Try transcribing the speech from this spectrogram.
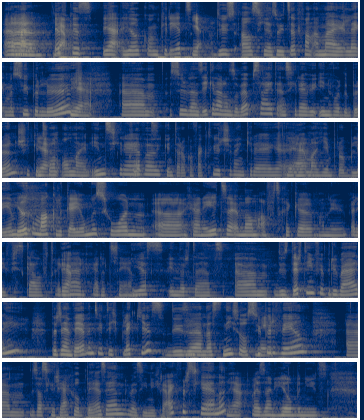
Eh, maar ja. even, ja, heel concreet. Ja. Dus als jij zoiets hebt van, amai, lijkt me superleuk, Ja. Ehm surf dan zeker naar onze website en schrijf je in voor de brunch. Je kunt Ja. gewoon online inschrijven. Klopt. Je kunt daar ook een factuurtje van krijgen. en Ja. Helemaal geen probleem. Heel gemakkelijk, hè, jongens. Gewoon eh, gaan eten en dan aftrekken van u. Allee, fiscaal aftrekbaar gaat het zijn. Yes, inderdaad. Ehm, dus 13 februari. Er zijn 25 plekjes, dus ehm, dat is niet zo superveel. Dus als je graag wilt bij zijn, wij zien je graag verschijnen. Ja, wij zijn heel benieuwd.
